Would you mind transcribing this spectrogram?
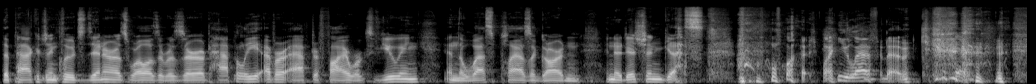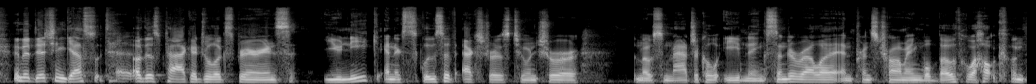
The package includes dinner as well as a reserved happily ever after fireworks viewing in the West Plaza Garden. In addition, guests. what? Why are you laughing at me? in addition, guests of this package will experience unique and exclusive extras to ensure the most magical evening. Cinderella and Prince Charming will both welcome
